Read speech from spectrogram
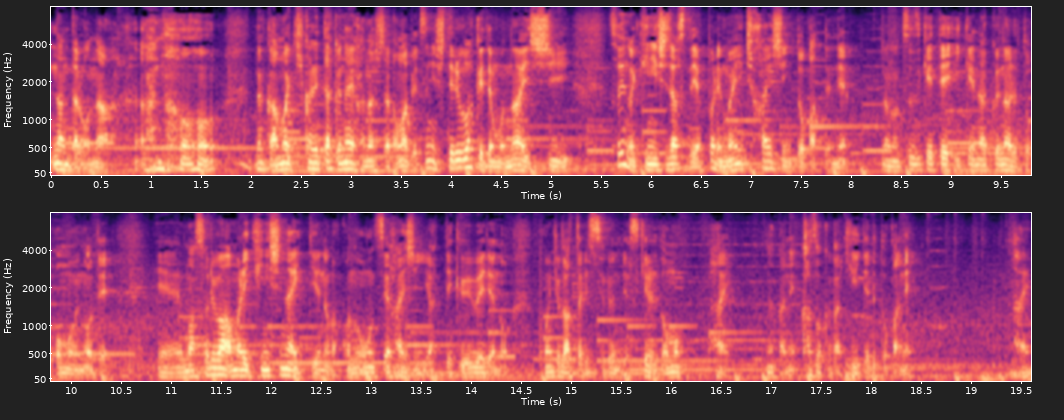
なんだろうな。あのなんかあんまり聞かれたくない話とか、まあ、別にしてるわけでもないしそういうの気にしだすとやっぱり毎日配信とかってねあの続けていけなくなると思うので、えー、まあ、それはあまり気にしないっていうのがこの音声配信やっていく上でのポイントだったりするんですけれども、はい、なんかね家族が聞いてるとかね。はい。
